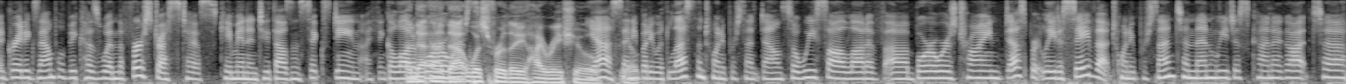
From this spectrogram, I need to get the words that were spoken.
a great example because when the first stress test came in in 2016, I think a lot And of that, and borrowers. that was for the high ratio. Yes, Yep. anybody with less than 20% down. So we saw a lot of uh, borrowers trying desperately to save that 20%, and then we just kind of got uh,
